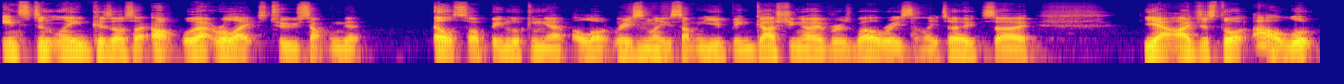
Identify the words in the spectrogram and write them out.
instantly because I was like, oh, well, that relates to something that else I've been looking at a lot mm-hmm. recently, something you've been gushing over as well recently too. So, yeah, I just thought, oh, look,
